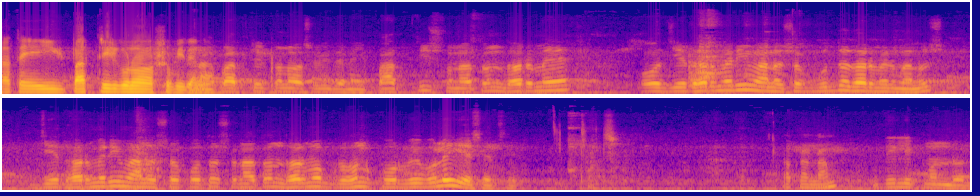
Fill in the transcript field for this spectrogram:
তাতে এই পাত্রীর কোনো অসুবিধা না নেই? পাত্রীর কোনো অসুবিধা নেই। পাত্রী সনাতন ধর্মে ও যে ধর্মেরই মানুষ হোক বুদ্ধ ধর্মের মানুষ যে ধর্মেরই মানুষ হোক ও তো সনাতন ধর্ম গ্রহণ করবে বলেই এসেছে। আচ্ছা আপনার নাম? দিলীপ মণ্ডল।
